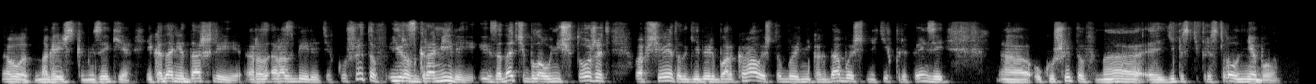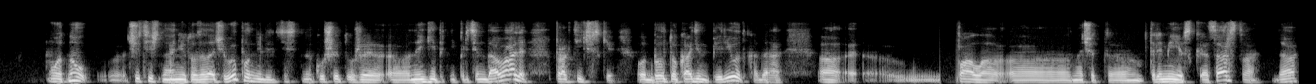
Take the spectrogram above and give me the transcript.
вот, на греческом языке. И когда они дошли, разбили этих кушетов и разгромили, их задача была уничтожить вообще этот Гибель-Баркал, и чтобы никогда больше никаких претензий э, у кушитов на египетский престол не было. Вот, ну, частично они эту задачу выполнили, действительно, кушиты уже э, на Египет не претендовали практически. Вот был только один период, когда э, э пало, э, значит, э, Птолемеевское царство, да,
